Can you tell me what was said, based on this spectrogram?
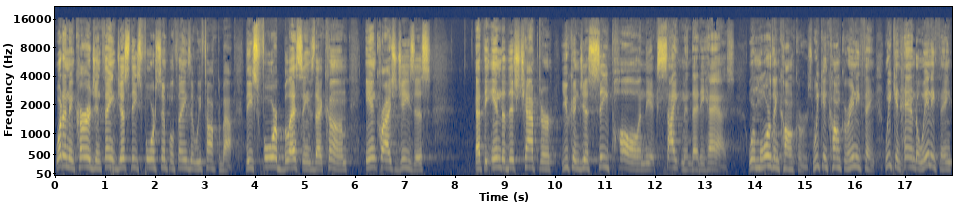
What an encouraging thing, just these four simple things that we've talked about. These four blessings that come in Christ Jesus. At the end of this chapter, you can just see Paul and the excitement that he has. We're more than conquerors. We can conquer anything, we can handle anything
